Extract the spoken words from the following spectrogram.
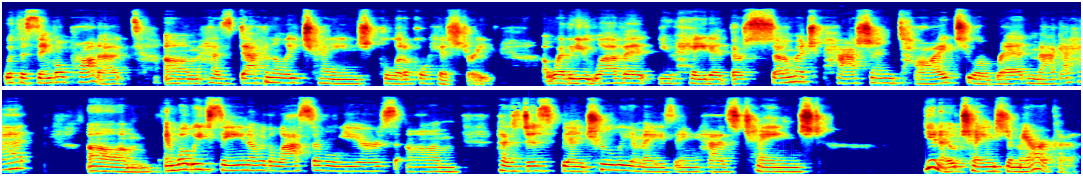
with a single product um, has definitely changed political history. Whether you love it, you hate it, there's so much passion tied to a red MAGA hat. Um, and what we've seen over the last several years um, has just been truly amazing, has changed, you know, changed America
